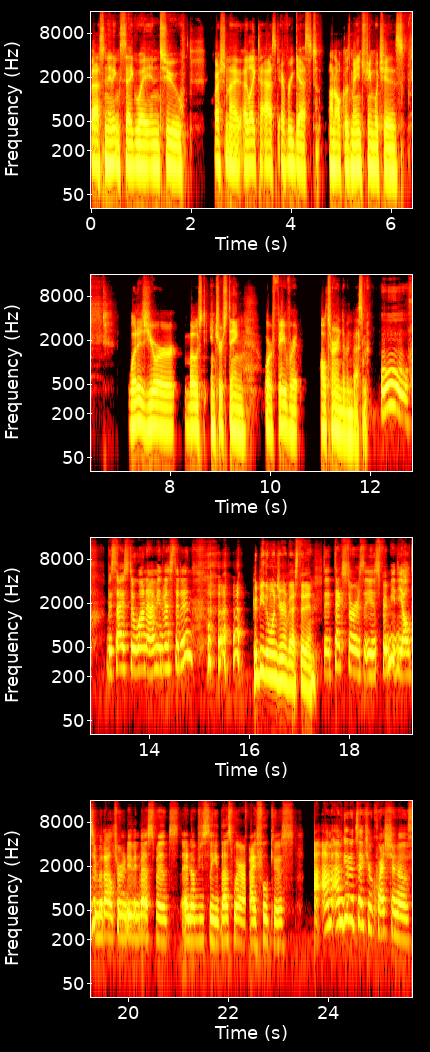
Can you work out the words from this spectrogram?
fascinating segue into a question I, I like to ask every guest on Alt Goes Mainstream, which is what is your most interesting or favorite alternative investment? Ooh, besides the one I'm invested in? Could be the ones you're invested in. The Techstars is for me the ultimate alternative investment. And obviously, that's where I focus I'm I'm gonna take your question of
